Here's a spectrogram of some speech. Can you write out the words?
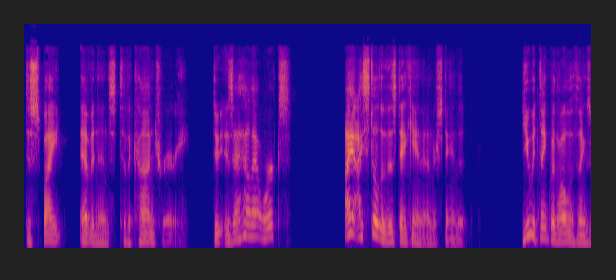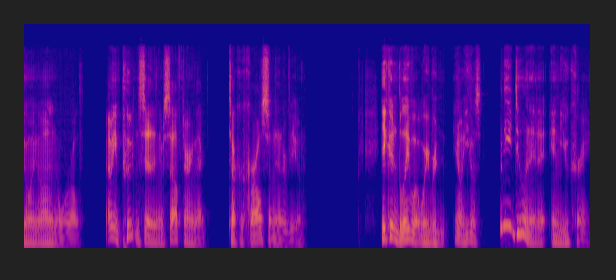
despite evidence to the contrary. Do, is that how that works? I, I still to this day can't understand it. You would think with all the things going on in the world. I mean, Putin said it himself during that Tucker Carlson interview. He couldn't believe what we were, you know, he goes, What are you doing in in Ukraine?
